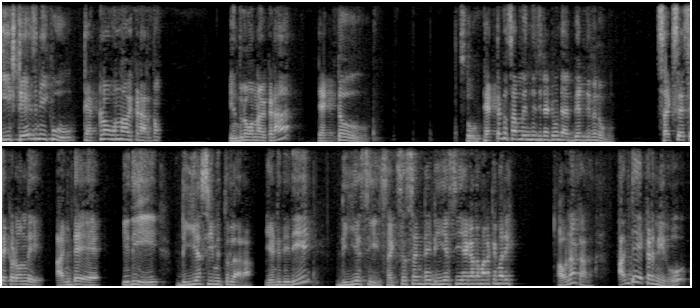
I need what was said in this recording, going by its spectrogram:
ఈ స్టేజ్ నీకు టెట్లో ఉన్నావు ఇక్కడ అర్థం. ఎందులో ఉన్నావు ఇక్కడ టెట్ సో టెట్కు సంబంధించినటువంటి అభ్యర్థివి నువ్వు. సక్సెస్ ఎక్కడ ఉంది? అంటే ఇది డిఎస్సి మిత్రులారా. ఏంటిది ఇది? డిఎస్సి సక్సెస్ అంటే డిఎస్సీయే కదా మనకి మరి? అవునా కదా? అంటే ఇక్కడ మీరు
